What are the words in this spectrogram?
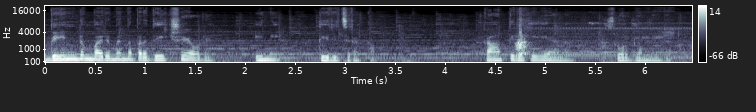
വീണ്ടും വരുമെന്ന പ്രതീക്ഷയോടെ ഇനി തിരിച്ചിറക്കാം. കാത്തിരിക്കുകയാണ് സ്വർഗം വീട്.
